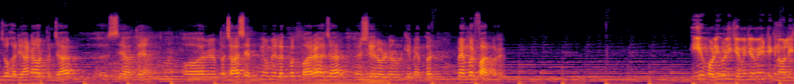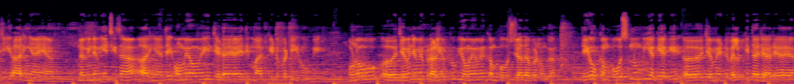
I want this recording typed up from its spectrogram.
जो हरियाणा और पंजाब अ, से आते हैं और 50 एफ में लगभग 12000 शेयर होल्डर उनके मेंबर मेंबर फार्मर हैं ਇਹ ਹੌਲੀ ਹੌਲੀ ਜਿਵੇਂ ਜਿਵੇਂ ਟੈਕਨੋਲੋਜੀ ਆ ਰਹੀਆਂ ਆ ਨਵੀਂ ਨਵੀਆਂ ਚੀਜ਼ਾਂ ਆ ਰਹੀਆਂ ਤੇ ਉਵੇਂ ਉਵੇਂ ਹੀ ਜਿਹੜਾ ਆ ਇਹਦੀ ਮਾਰਕੀਟ ਵੱਡੀ ਹੋਊਗੀ ਹੁਣ ਉਹ ਜਿਵੇਂ ਜਿਵੇਂ ਪਰਾਲੀ ਉੱਠੂਗੀ, ਉਵੇਂ ਉਵੇਂ ਕੰਪੋਸਟ ਜ਼ਿਆਦਾ ਬਣੂਗਾ। ਤੇ ਉਹ ਕੰਪੋਸਟ ਨੂੰ ਵੀ ਅੱਗੇ ਅੱਗੇ ਜਿਵੇਂ ਡਿਵੈਲਪ ਕੀਤਾ ਜਾ ਰਿਹਾ ਆ,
